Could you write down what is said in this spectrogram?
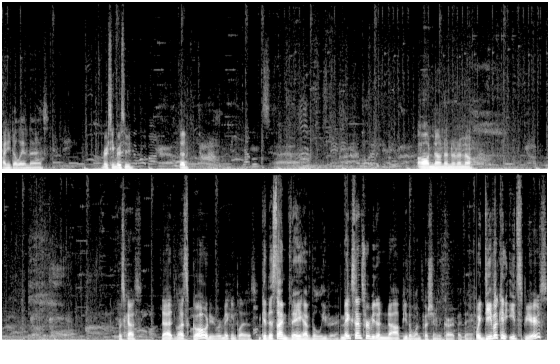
I need to land this. Mercy, mercy. Dead. Oh, no, no, no, no, no. Where's Cass? Dead. Let's go, dude. We're making plays. Okay, this time they have the lever. Makes sense for me to not be the one pushing the cart, I think. Wait, D.Va can eat spears?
